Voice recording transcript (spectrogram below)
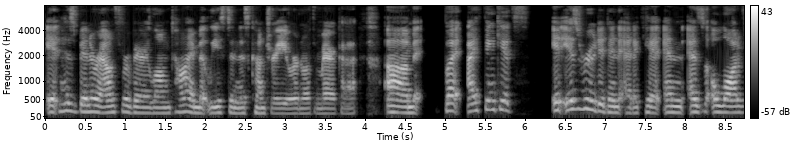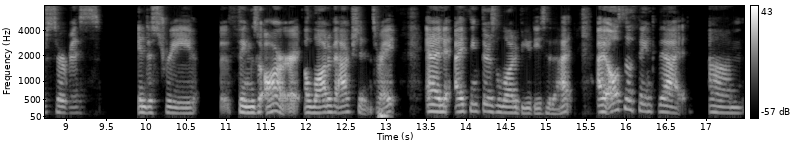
it has been around for a very long time at least in this country or north america um, but i think it's it is rooted in etiquette and as a lot of service industry uh, things are a lot of actions right? And i think there's a lot of beauty to that. I also think that um,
